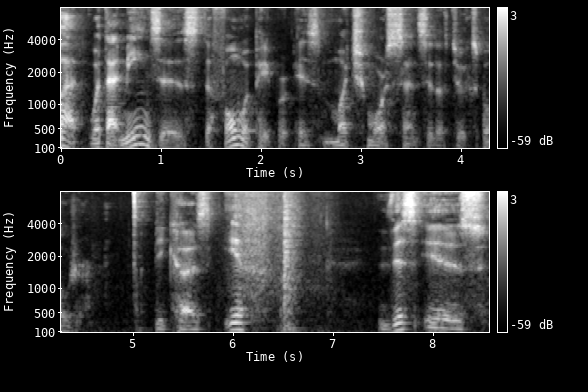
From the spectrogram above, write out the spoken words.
But what that means is the FOMA paper is much more sensitive to exposure. Because if this is,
